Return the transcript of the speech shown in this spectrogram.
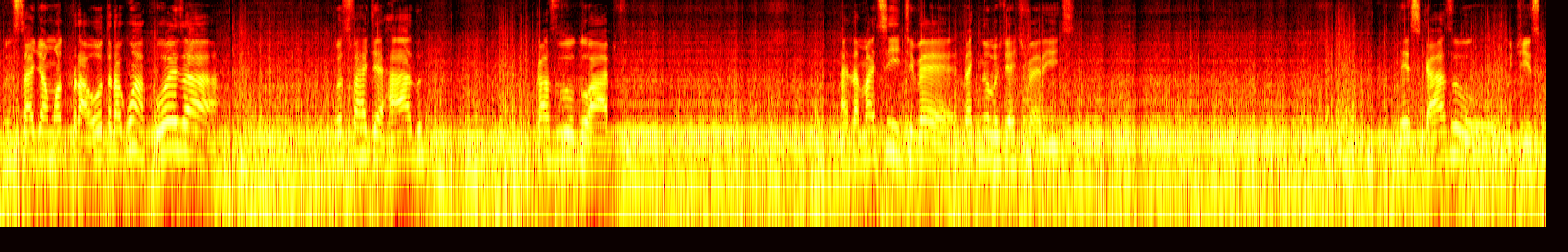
Quando sai de uma moto pra outra, alguma coisa você faz de errado por causa do, do hábito. Ainda mais se tiver tecnologias diferentes. Nesse caso, o, o disco.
